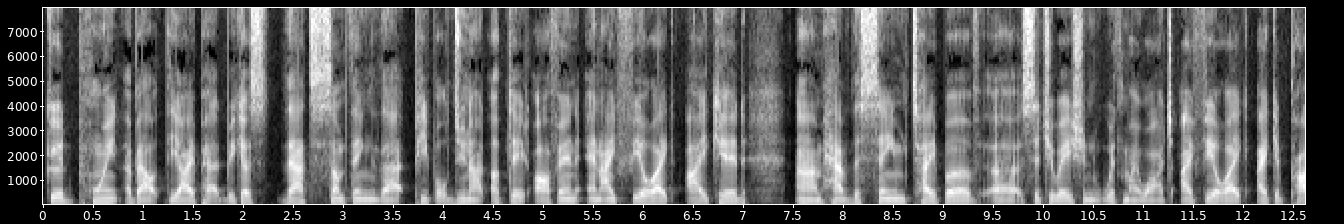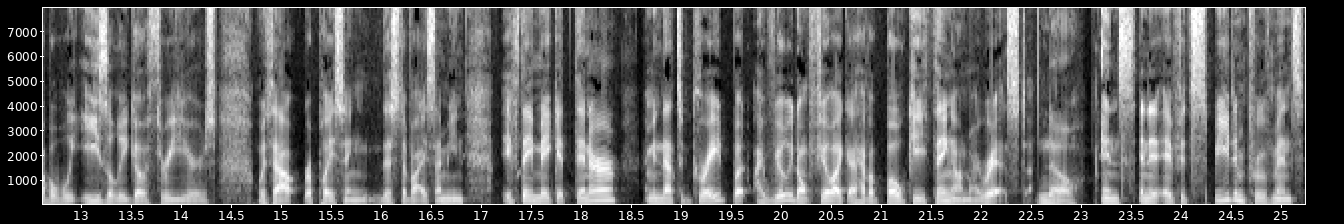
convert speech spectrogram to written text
good point about the iPad because that's something that people do not update often. And I feel like I could um, have the same type of uh, situation with my watch. I feel like I could probably easily go three years without replacing this device. I mean, if they make it thinner, I mean, that's great, but I really don't feel like I have a bulky thing on my wrist. No. And, and if it's speed improvements,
